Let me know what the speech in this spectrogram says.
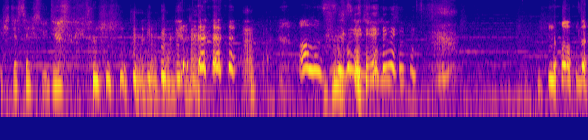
İşte seks videosu. Alın size seks videosu. ne oldu?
